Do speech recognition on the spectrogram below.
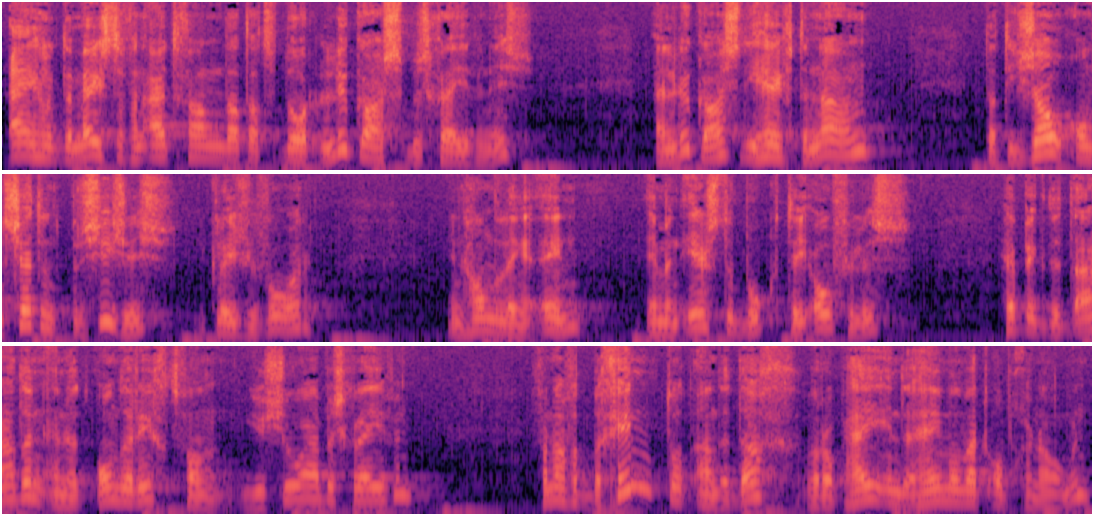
eigenlijk de meesten van uitgaan dat dat door Lucas beschreven is. En Lucas die heeft de naam dat die zo ontzettend precies is. Ik lees u voor in Handelingen 1, in mijn eerste boek Theophilus, heb ik de daden en het onderricht van Yeshua beschreven, vanaf het begin tot aan de dag waarop hij in de hemel werd opgenomen,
